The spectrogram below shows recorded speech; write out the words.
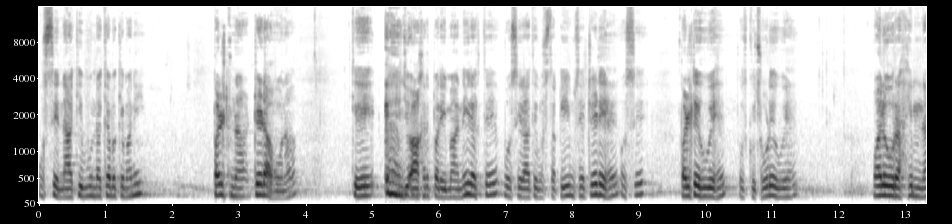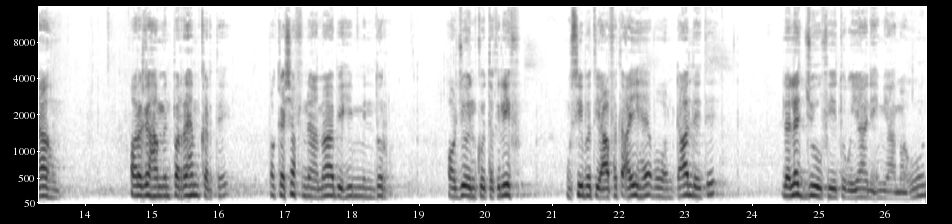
اس سے ناکبون نقب کے معنی پلٹنا، ٹیڑھا ہونا کہ جو آخرت پر ایمان نہیں رکھتے، وہ سرات مستقیم سے ٹیڑھے ہیں، اس سے پلٹے ہوئے ہیں، اس کو چھوڑے ہوئے ہیں۔ ولو رحم نہ ہوں اور اگر ہم ان پر رحم کرتے کشف نامہ بھی مندر اور جو ان کو تکلیف مصیبت آفت آئی ہے، وہ ہم ٹال دیتے۔ للجو فی تغیانہم یا مہون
